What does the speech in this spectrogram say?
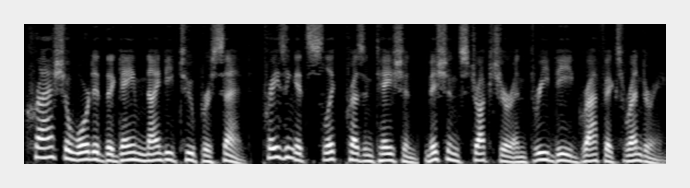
Crash awarded the game 92%, praising its slick presentation, mission structure and 3D graphics rendering.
